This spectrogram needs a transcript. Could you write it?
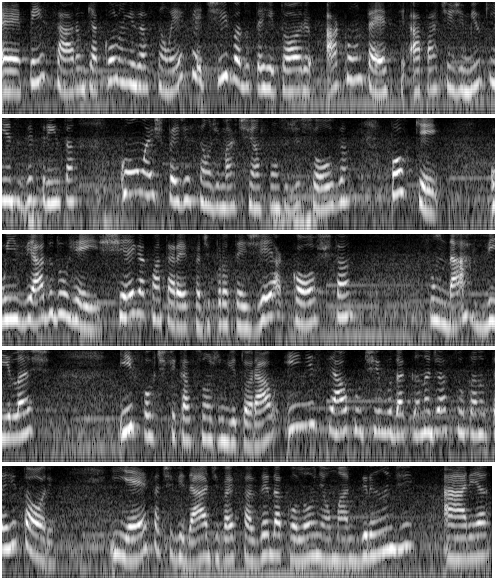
é, pensaram que a colonização efetiva do território acontece a partir de 1530 com a expedição de Martim Afonso de Souza, porque o enviado do rei chega com a tarefa de proteger a costa, fundar vilas e fortificações no litoral e iniciar o cultivo da cana-de-açúcar no território. E essa atividade vai fazer da colônia uma grande área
